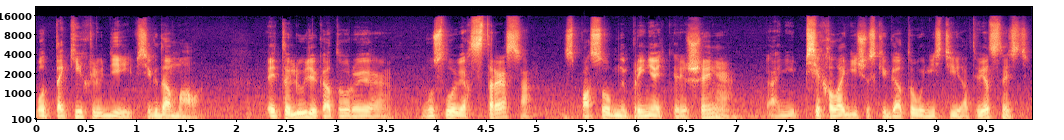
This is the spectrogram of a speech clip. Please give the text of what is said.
Вот таких людей всегда мало. Это люди, которые в условиях стресса способны принять решения, они психологически готовы нести ответственность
